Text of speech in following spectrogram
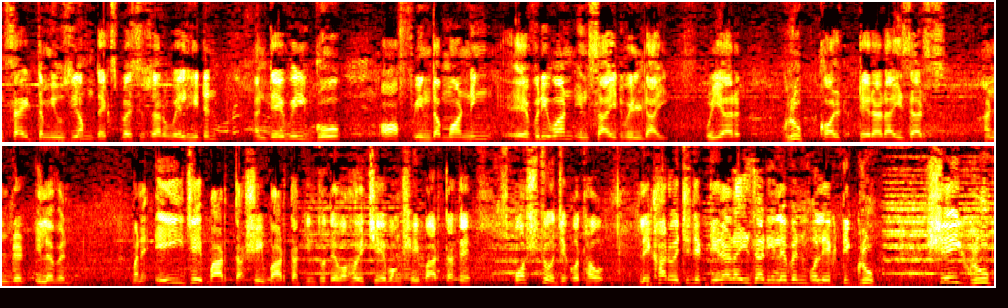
inside the museum. The explosives are well hidden and they will go off in the morning. Inside inside ডাই we we are group called terrorizers 111 মানে এই যে বার্তা, সেই বার্তা কিন্তু দেওয়া হয়েছে এবং সেই বার্তাতে স্পষ্ট যে কোথাও লেখা রয়েছে যে টেরারাইজার ইলেভেন বলে একটি গ্রুপ। সেই গ্রুপ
